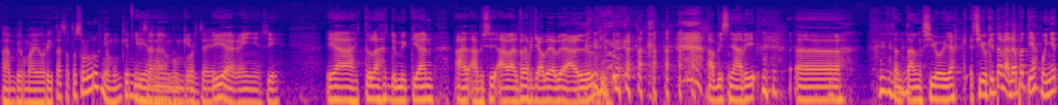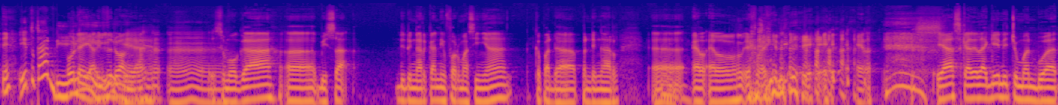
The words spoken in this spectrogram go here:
hampir mayoritas atau seluruhnya mungkin di sana yang mungkin. mempercayai. Iya kayaknya sih. Ya itulah demikian abis a- habis nyari eh tentang Sio ya. Sio kita nggak dapat ya monyet ya. Itu tadi. Oh, udah ya, itu doang ya. heeh. Semoga eh, bisa didengarkan informasinya kepada pendengar eh, LL yang lain. L. ya sekali lagi ini cuman buat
